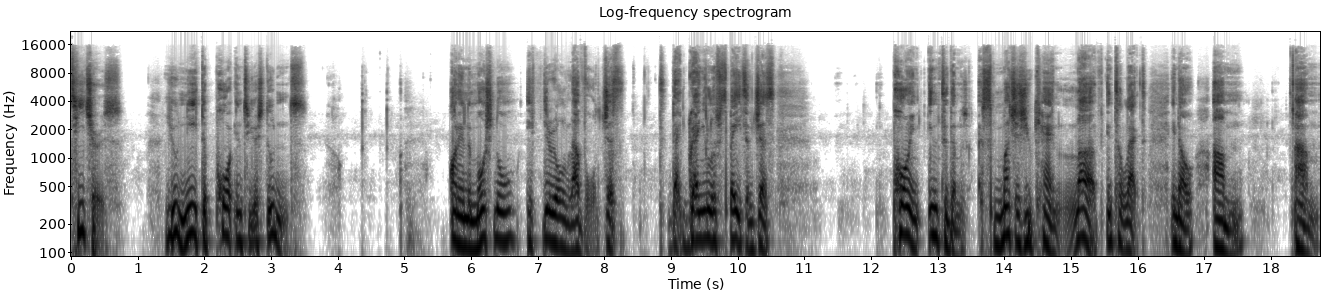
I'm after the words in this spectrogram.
Teachers, you need to pour into your students on an emotional, ethereal level, just that granular space of just pouring into them as much as you can. Love, intellect, you know, um, um,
